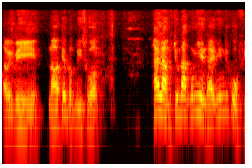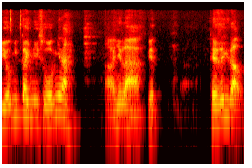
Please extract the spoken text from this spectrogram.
bởi vì nó tiếp tục đi xuống. Hay là chúng ta cũng nhìn thấy những cái cổ phiếu như kênh đi xuống như này à, như là Việt thế giới di động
